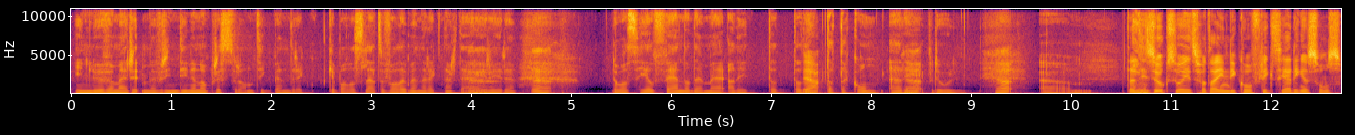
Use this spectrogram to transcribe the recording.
in Leuven met met vriendinnen op restaurant. Ik, ben direct, ik heb alles laten vallen, ik ben direct naar daar gereden. Ja. dat was heel fijn dat hij mij... Allee, dat, dat, Ja. dat dat kon. Allee. Ik bedoel... Ja. ehm, Dat in- is ook zoiets wat in die conflictscheidingen soms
